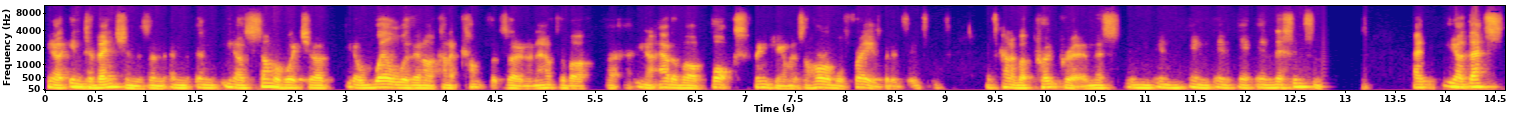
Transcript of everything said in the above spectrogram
you know interventions, and, and and you know some of which are you know well within our kind of comfort zone and out of our uh, you know out of our box thinking. I mean, it's a horrible phrase, but it's it's it's kind of appropriate in this in in in in, in this instance. And you know that's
